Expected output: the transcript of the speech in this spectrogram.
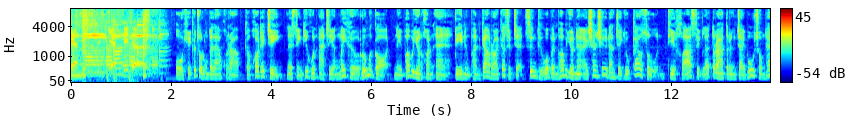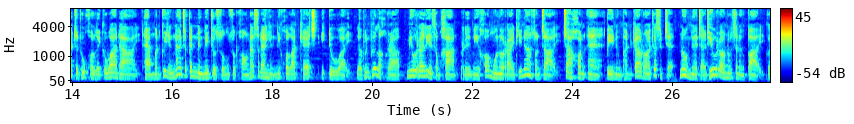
Yes, yes, he does. โอเคก็จบลงไปแล้วครับ กับข้อเท็จจริง และสิ่งที่คุณอาจจะยังไม่เคยรู้มาก่อน ในภาพยนตร์คอนแอร์ปี 1997 ซึ่งถือว่าเป็นภาพยนตร์แนวแอคชั่นชื่อดังจากยุค 90 ที่คลาสสิกและตราตรึงใจผู้ชมแทบจะทุกคนเลยก็ว่าได้ แถมมันก็ยังน่าจะเป็นหนึ่งในจุดสูงสุดของนักแสดงอย่างนิโคลัสเคจอีกด้วย แล้วเพื่อนๆล่ะครับ มีรายละเอียดสำคัญ หรือมีข้อมูลอะไรที่น่าสนใจ จากคอนแอร์ปี 1997 นอกเหนือจากที่เรานำเสนอไป ก็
